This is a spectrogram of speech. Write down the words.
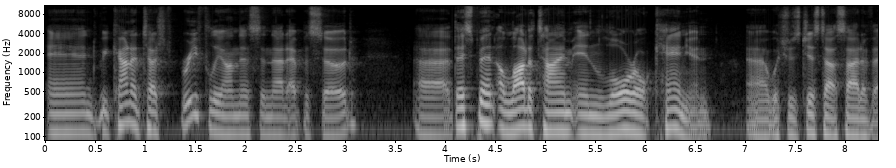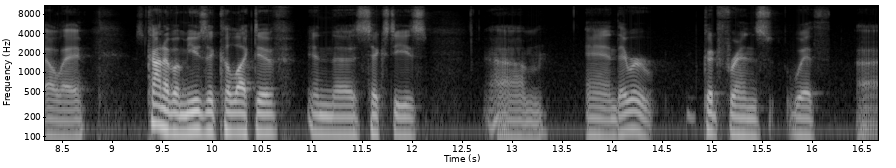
And we kind of touched briefly on this in that episode. Uh, they spent a lot of time in Laurel Canyon, uh, which was just outside of LA. It's kind of a music collective in the 60s. Um, and they were good friends with uh,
